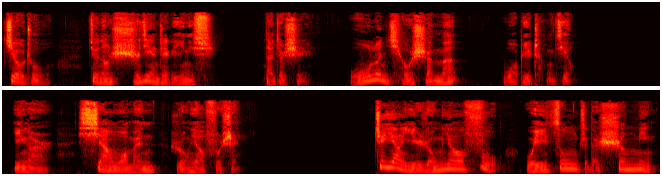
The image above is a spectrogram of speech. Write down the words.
救主就能实践这个应许，那就是。无论求什么，我必成就。因而向我们荣耀父神。这样以荣耀父为宗旨的生命，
